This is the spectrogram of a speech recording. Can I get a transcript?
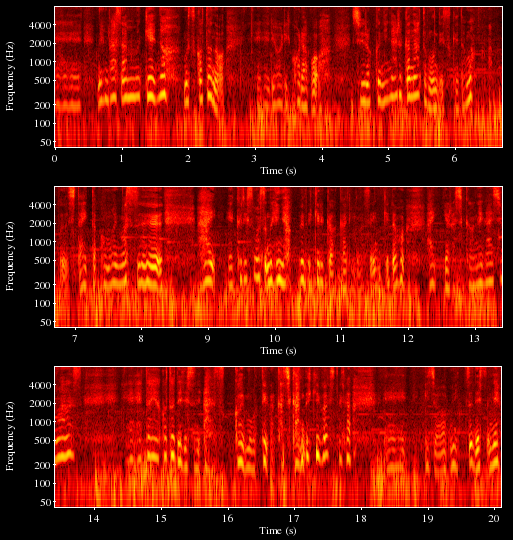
えー、メンバーさん向けの息子とのえー、料理コラボ収録になるかなと思うんですけどもアップしたいと思います。はい、え、クリスマスの日にアップできるか分かりませんけども。はい。よろしくお願いします、えー、ということでですね。あすっごいもう手がかじかんできましたが、え以上3つですね。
